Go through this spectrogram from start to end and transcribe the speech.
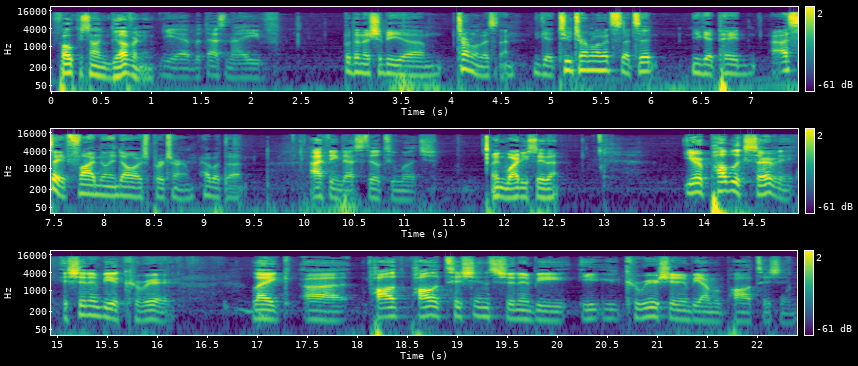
Focus on governing. yeah, but that's naive. But then there should be um, term limits. Then you get two term limits. That's it. You get paid. I say five million dollars per term. How about that? I think that's still too much. And why do you say that? you're a public servant. It shouldn't be a career. Like uh, pol- politicians shouldn't be. Your career shouldn't be. I'm a politician,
